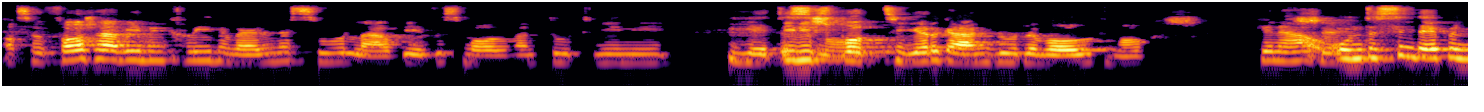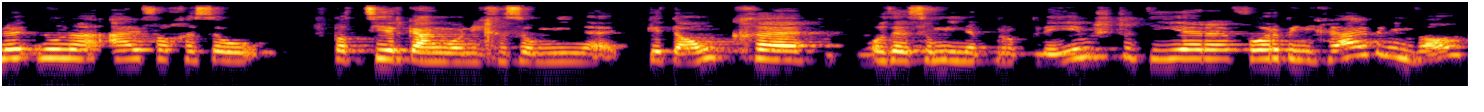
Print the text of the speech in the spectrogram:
Also fast auch wie ein kleiner Wellnessurlaub jedes Mal, wenn du deine, Jedes deine. Spaziergänge durch den Wald machst. Genau. Schön. Und es sind eben nicht nur einfach so Spaziergänge, wo ich so meine Gedanken Mhm. oder so meine Probleme studiere. Vorher bin ich ja eben im Wald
